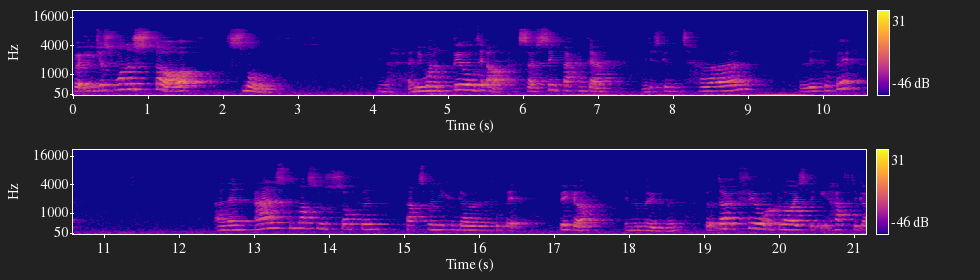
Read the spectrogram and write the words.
But you just want to start small you know, and you want to build it up. So sink back and down. We're just going to turn a little bit. And then as the muscles soften, that's when you can go a little bit bigger in the movement. But don't feel obliged that you have to go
